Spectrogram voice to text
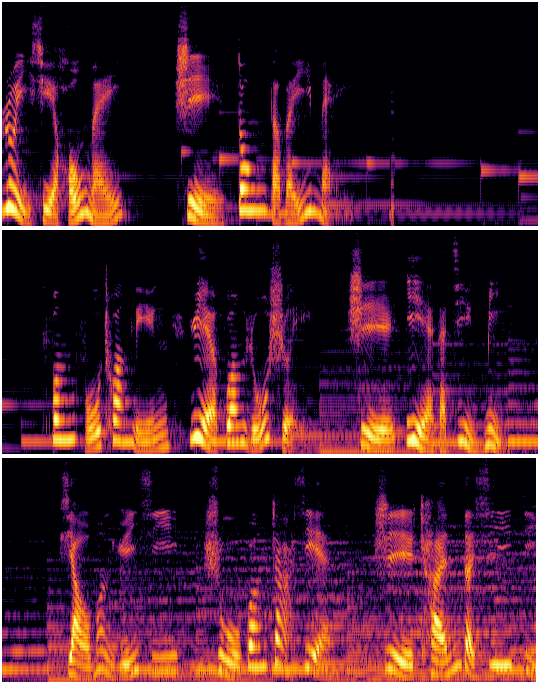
瑞雪红梅，是冬的唯美；风拂窗棂，月光如水，是夜的静谧。晓梦云溪，曙光乍现，是晨的希冀；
